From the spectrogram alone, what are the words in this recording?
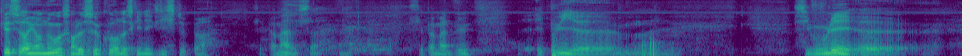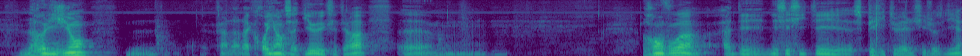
Que serions-nous sans le secours de ce qui n'existe pas? C'est pas mal, ça. Hein. c'est pas mal vu. Et puis, euh, si vous voulez la religion, enfin la, croyance à Dieu, etc., euh, renvoie à des nécessités spirituelles, si j'ose dire,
